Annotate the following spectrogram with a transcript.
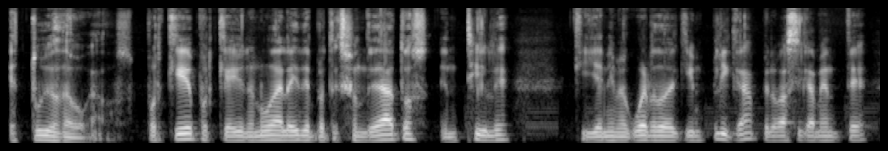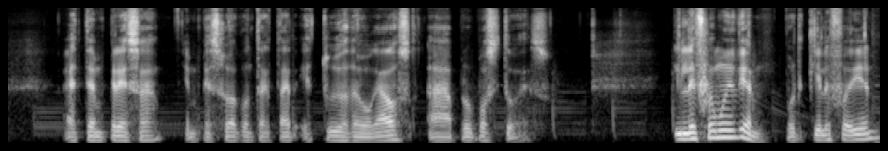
estudios de abogados. ¿Por qué? Porque hay una nueva ley de protección de datos en Chile, que ya ni me acuerdo de qué implica, pero básicamente a esta empresa empezó a contactar estudios de abogados a propósito de eso. Y le fue muy bien. ¿Por qué le fue bien?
